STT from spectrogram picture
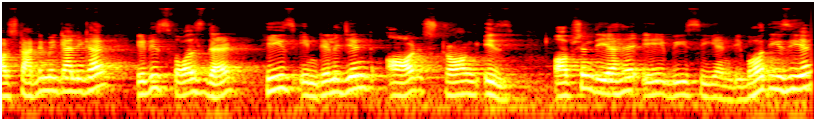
और स्टार्टिंग में क्या लिखा है? It is false that he is intelligent और स्ट्रॉन्ग इज़ ऑप्शन दिया है A B C and D बहुत ईजी है।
